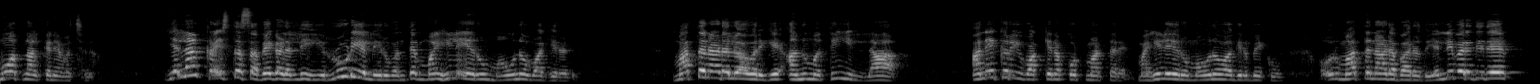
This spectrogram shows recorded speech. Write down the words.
ಮೂವತ್ನಾಲ್ಕನೇ ವಚನ. ಎಲ್ಲ ಕ್ರೈಸ್ತ ಸಭೆಗಳಲ್ಲಿ ರೂಢಿಯಲ್ಲಿರುವಂತೆ ಮಹಿಳೆಯರು ಮೌನವಾಗಿರಲಿ. ಮಾತನಾಡಲು ಅವರಿಗೆ ಅನುಮತಿ ಇಲ್ಲ. ಅನೇಕರು ಈ ವಾಕ್ಯನ ಕೋಟ್ ಮಾಡ್ತಾರೆ. ಮಹಿಳೆಯರು ಮೌನವಾಗಿರಬೇಕು. ಅವರು ಮಾತನಾಡಬಾರದು. ಎಲ್ಲಿ ಬರೆದಿದೆ?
